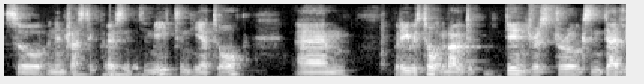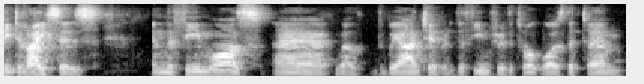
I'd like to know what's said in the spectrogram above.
So an interesting person to meet and hear talk. Um, but he was talking about dangerous drugs and deadly devices, and the theme was, uh, well, the way I interpreted the theme through the talk was that um,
